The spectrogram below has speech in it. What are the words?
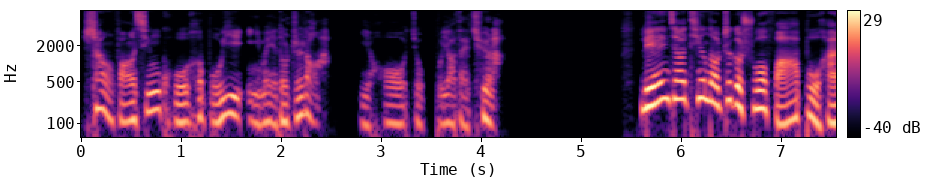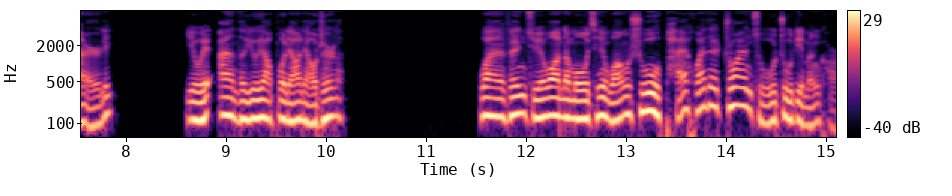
上访辛苦和不易，你们也都知道啊，以后就不要再去了。连家听到这个说法，不寒而栗，以为案子又要不了了之了。万分绝望的母亲王叔徘徊在专案组驻地门口，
